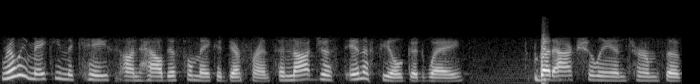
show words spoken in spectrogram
really making the case on how this will make a difference and not just in a feel good way but actually in terms of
